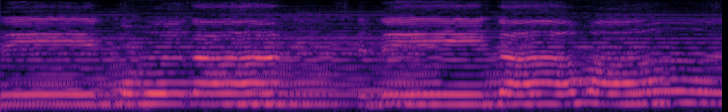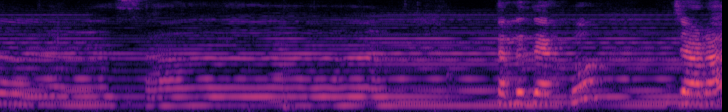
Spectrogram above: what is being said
রে, কোমল গা, রে দেখো, যারা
